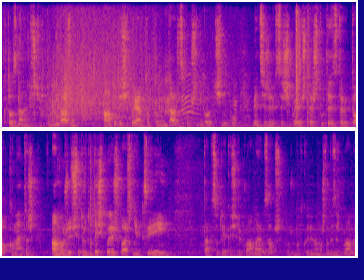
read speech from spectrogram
Kto zna, napiszcie w komentarzu. A, tutaj się pojawią top komentarze z poprzedniego odcinku, więc jeżeli chcesz się pojawić też tutaj, zostawię top komentarz, a może już jutro tutaj się pojawisz właśnie ty. Tak, co tu jakaś reklama jak zawsze? Boże, matko jedyna, można bez reklamy.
